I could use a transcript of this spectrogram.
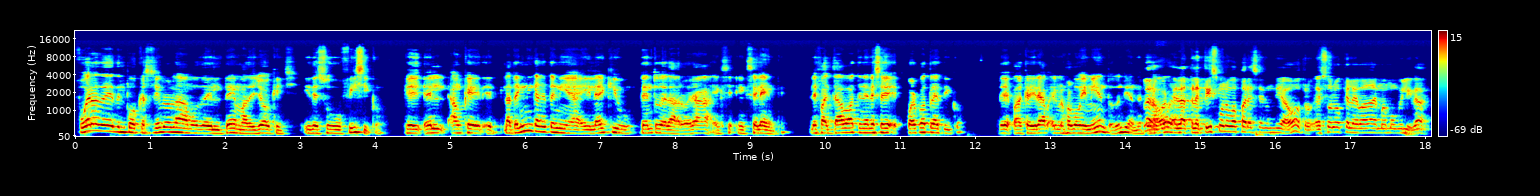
Fuera de- del podcast siempre hablábamos del tema de Jokic y de su físico. Que él, aunque eh, la técnica que tenía y el IQ dentro del aro era ex- excelente, le faltaba tener ese cuerpo atlético de- para que diera el mejor movimiento, ¿tú entiendes? Claro, Pero ahora- el atletismo no va a aparecer de un día a otro. Eso es lo que le va a dar más movilidad.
